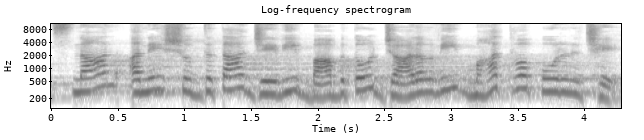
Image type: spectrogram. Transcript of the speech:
સ્નાન અને શુદ્ધતા જેવી બાબતો જાળવવી મહત્વપૂર્ણ છે.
